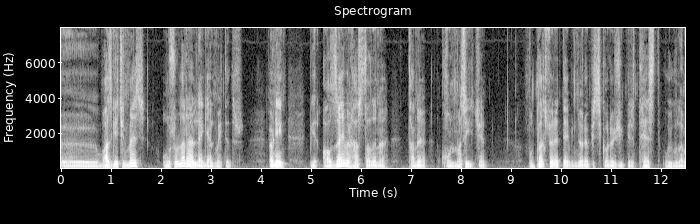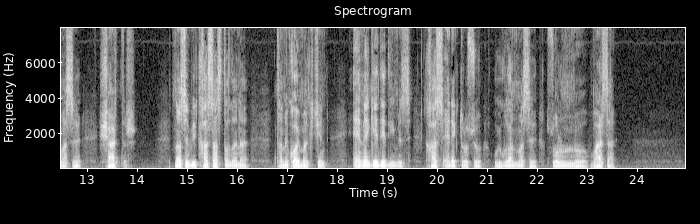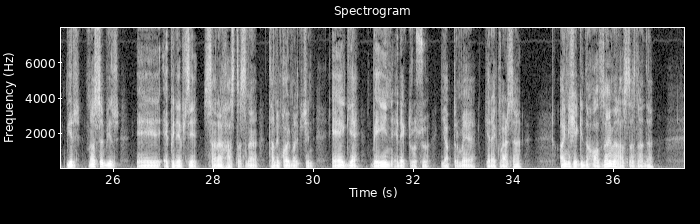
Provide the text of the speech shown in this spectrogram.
e, vazgeçilmez unsurlar haline gelmektedir. Örneğin bir Alzheimer hastalığına tanı konması için mutlak surette bir nöropsikolojik bir test uygulaması şarttır. Nasıl bir kas hastalığına tanı koymak için EMG dediğimiz kas elektrosu uygulanması zorunluluğu varsa, bir nasıl bir e, epilepsi sara hastasına tanı koymak için EEG beyin elektrosu yaptırmaya gerek varsa, aynı şekilde Alzheimer hastasına da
